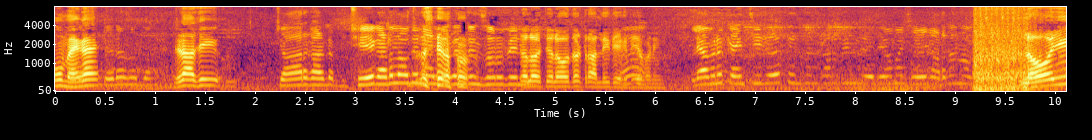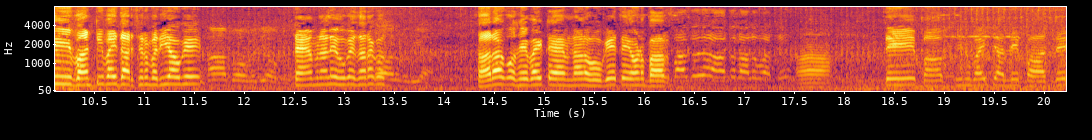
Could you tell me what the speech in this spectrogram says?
ਉਹ ਮਹਿੰਗਾ ਹੈ। ਜਿਹੜਾ ਅਸੀਂ 4 ਕੱਢ 6 ਕੱਢ ਲਾ ਉਹਦੇ ਨਾਲ 300 ਰੁਪਏ ਚਲੋ ਚਲੋ ਉਧਰ ਟਰਾਲੀ ਦੇਖਦੀ ਆਪਣੀ। ਲਿਆ ਮੈਨੂੰ ਕੈਂਚੀ ਦੇ 300 ਰੁਪਏ ਨੂੰ ਦੇ ਦਿਓ ਮੈਂ 6 ਕੱਢ ਦਾਂਗਾ ਲਓ ਜੀ ਬੰਟੀ ਭਾਈ ਦਰਸ਼ਨ ਵਧੀਆ ਹੋ ਗਏ। ਹਾਂ ਬਹੁਤ ਵਧੀਆ ਹੋ ਟਾਈਮ ਨਾਲੇ ਹੋ ਗਏ ਸਾਰਾ ਕੁਝ ਸਾਰਾ ਕੁਝ ਹੈ ਬਾਈ ਟਾਈਮ ਨਾਲ ਹੋ ਗਏ ਤੇ ਹੁਣ ਵਾਪਸ ਰਾਤ ਲਾ ਲਓ ਅੱਜ। ਹਾਂ। ਤੇ ਵਾਪਸੀ ਨੂੰ ਬਾਈ ਚਾਲੇ ਪਾਤੇ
